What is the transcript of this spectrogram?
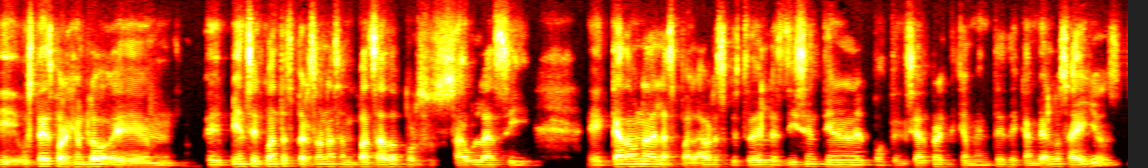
Y ustedes, por ejemplo, em, eh, piensen cuántas personas han pasado por sus aulas y eh, cada una de las palabras que ustedes les dicen tienen el potencial prácticamente de cambiarlos a ellos,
